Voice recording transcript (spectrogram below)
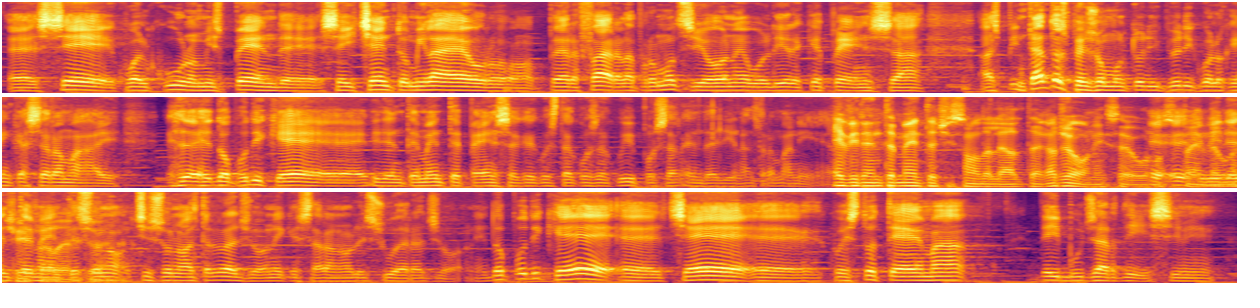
eh, se qualcuno mi spende 600 mila euro per fare la promozione, vuol dire che pensa, a, intanto ha speso molto di più di quello che incasserà mai, e, dopodiché evidentemente pensa che questa cosa qui possa rendergli in altra maniera. Evidentemente ci sono delle altre ragioni se uno spende Evidentemente sono, ci sono altre ragioni che saranno le sue ragioni. Dopodiché eh, c'è eh, questo tema dei bugiardissimi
